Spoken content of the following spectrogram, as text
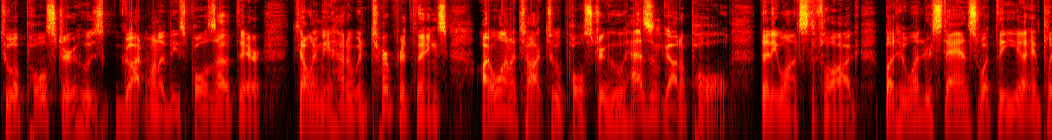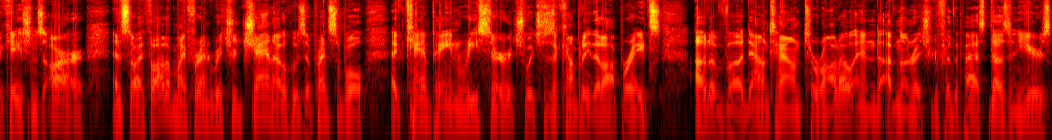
to a pollster who's got one of these polls out there telling me how to interpret things. I want to talk to a pollster who hasn't got a poll that he wants to flog, but who understands what the uh, implications are. And so I thought of my friend Richard Ciano, who's a principal at Campaign Research, which is a company that operates out of uh, downtown Toronto. And I've known Richard for the past dozen years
